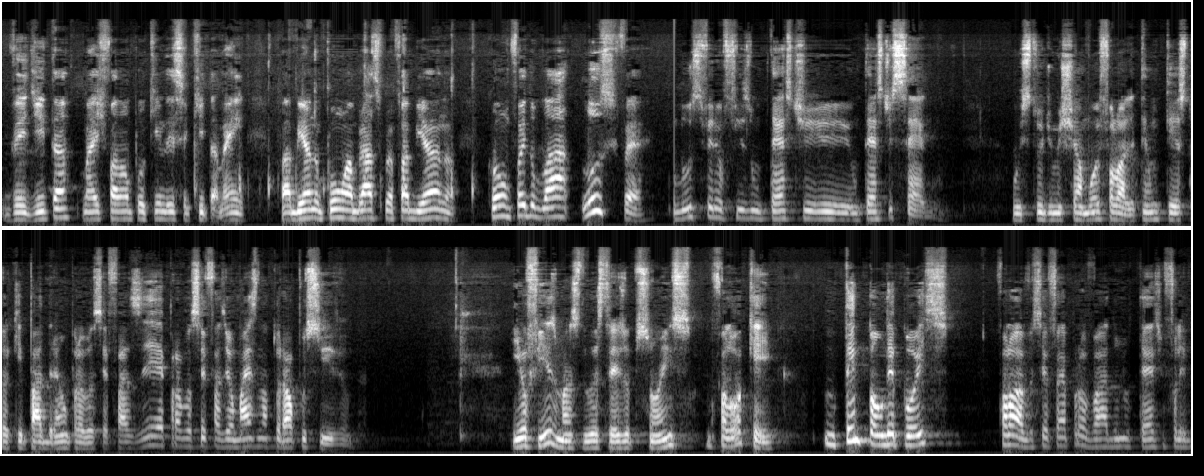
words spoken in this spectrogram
Vegeta, mas falar um pouquinho desse aqui também. Fabiano Pum, um abraço para Fabiano. Como foi dublar Lúcifer? Lúcifer eu fiz um teste, um teste cego. O estúdio me chamou e falou: "Olha, tem um texto aqui padrão para você fazer, é para você fazer o mais natural possível". E eu fiz umas duas, três opções, e falou: "OK". Um tempão depois, falou, ó, você foi aprovado no teste. Eu falei,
